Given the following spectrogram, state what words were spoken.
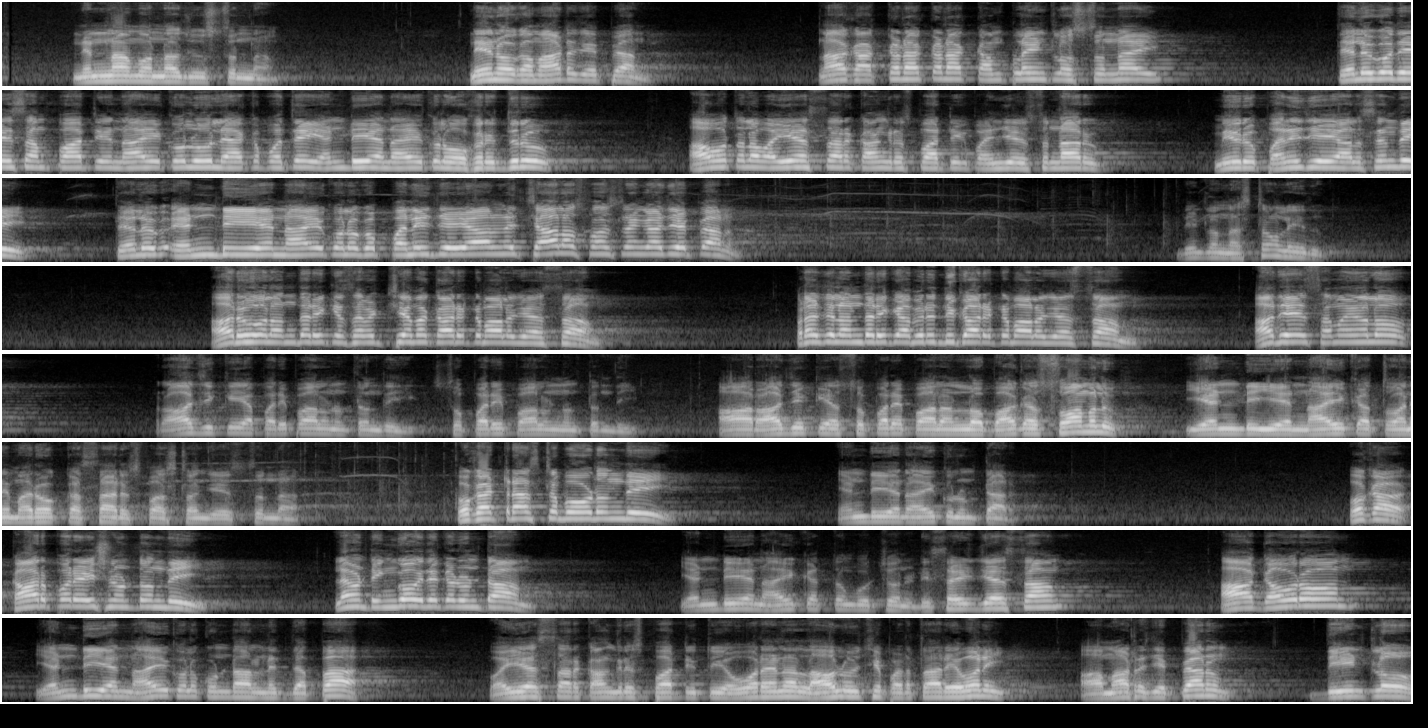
నిన్న మొన్న చూస్తున్నాం. నేను ఒక మాట చెప్పాను. నాకు అక్కడక్కడ కంప్లైంట్లు వస్తున్నాయి. తెలుగుదేశం పార్టీ నాయకులు లేకపోతే ఎన్డీఏ నాయకులు ఒకరిద్దరు అవతల వైఎస్ఆర్ కాంగ్రెస్ పార్టీకి పనిచేస్తున్నారు. మీరు పని చేయాల్సింది తెలుగు ఎన్డీఏ నాయకులకు పని చేయాలని చాలా స్పష్టంగా చెప్పాను. దీంట్లో నష్టం లేదు. అర్హులందరికీ సంక్షేమ కార్యక్రమాలు చేస్తాం. ప్రజలందరికీ అభివృద్ధి కార్యక్రమాలు చేస్తాం. అదే సమయంలో రాజకీయ పరిపాలన ఉంటుంది సుపరిపాలన ఉంటుంది. ఆ రాజకీయ సుపరిపాలనలో భాగస్వాములు ఎన్డీఏ నాయకత్వాన్ని మరొక్కసారి స్పష్టం చేస్తున్నా. ఒక ట్రస్ట్ బోర్డు ఉంది. ఎన్డీఏ నాయకులు ఉంటారు ఒక కార్పొరేషన్ ఉంటుంది. లేకుంటే ఇంకొక దగ్గర ఉంటాం ఎన్డీఏ నాయకత్వం కూర్చొని డిసైడ్ చేస్తాం. ఆ గౌరవం ఎన్డీఏ నాయకులకు ఉండాలని తప్ప వైఎస్ఆర్ కాంగ్రెస్ పార్టీతో ఎవరైనా లాలూచి పడతారేమోని ఆ మాట చెప్పాను. దీంట్లో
